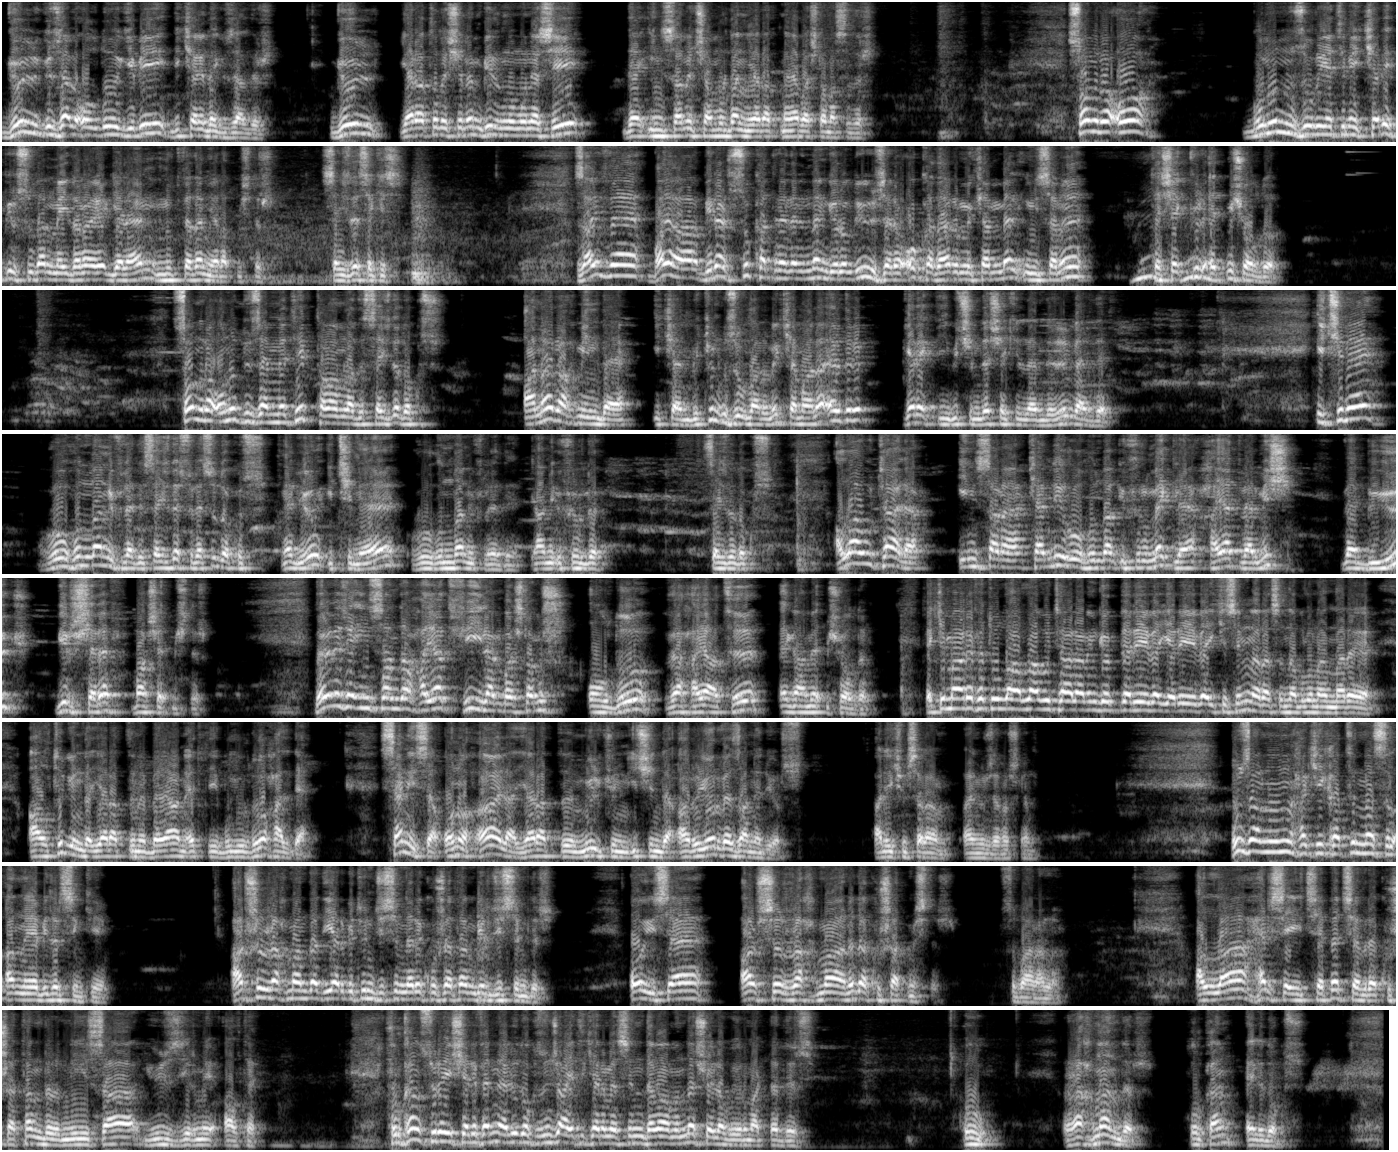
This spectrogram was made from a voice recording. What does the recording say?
Gül güzel olduğu gibi dikeni de güzeldir. Gül yaratılışının bir numunesi de insanı çamurdan yaratmaya başlamasıdır. Sonra o bunun zurriyetini kerih bir sudan meydana gelen nutfeden yaratmıştır. Secde 8 Zayıf ve bayağı birer su katrelerinden görüldüğü üzere o kadar mükemmel insanı teşekkül etmiş oldu. Sonra onu düzenletip tamamladı secde 9. Ana rahminde iken bütün uzuvlarını kemala erdirip gerektiği biçimde şekillendirir verdi. İçine ruhundan üfledi. Secde suresi 9. Ne diyor? İçine ruhundan üfledi. Yani üfürdü. Secde 9. Allahu Teala insana kendi ruhundan üfürmekle hayat vermiş ve büyük bir şeref bahşetmiştir. Böylece insanda hayat fiilen başlamış oldu ve hayatı egam etmiş oldu. Peki marifetullah Allahu Teala'nın gökleri ve yeri ve ikisinin arasında bulunanları altı günde yarattığını beyan ettiği buyurduğu halde sen ise onu hala yarattığı mülkün içinde arıyor ve zannediyorsun. Aleykümselam. Aynur Can hoş geldin. Bu zannının hakikati nasıl anlayabilirsin ki? Arş-ı Rahman'da diğer bütün cisimleri kuşatan bir cisimdir. O ise Arş-ı Rahman'ı da kuşatmıştır. Subhanallah. Allah her şeyi çepeçevre kuşatandır. Nisa 126. Furkan Süre-i Şerife'nin 59. ayeti kerimesinin devamında şöyle buyurmaktadır. Hu, Rahmandır. Furkan 59.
